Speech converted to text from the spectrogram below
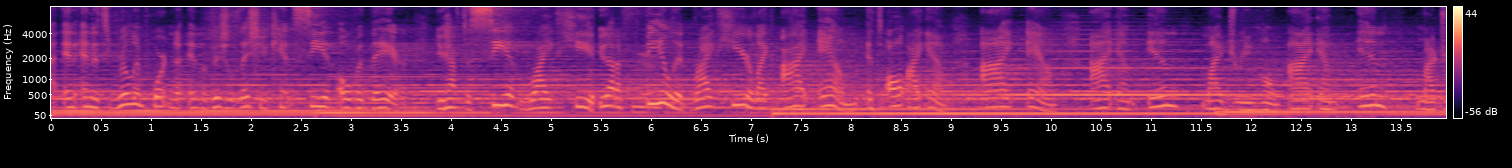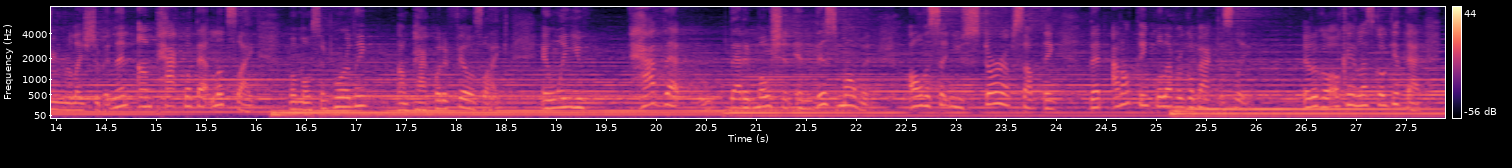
And, and it's real important in the visualization, you can't see it over there. You have to see it right here. You gotta feel it right here, like I am. It's all I am. I am. I am in my dream home. I am in my dream relationship. And then unpack what that looks like. But most importantly, unpack what it feels like. And when you have that that emotion in this moment, all of a sudden you stir up something that I don't think will ever go back to sleep. It'll go, okay, let's go get that.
